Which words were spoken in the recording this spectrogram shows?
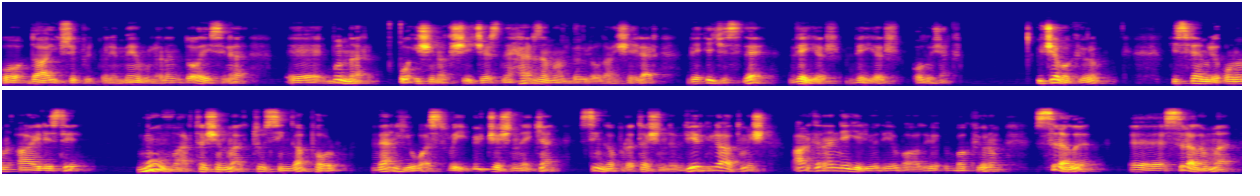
O daha yüksek rütbeli memurların. Dolayısıyla e, bunlar o işin akışı içerisinde her zaman böyle olan şeyler ve ikisi de where, where olacak. Üçe bakıyorum. His family, onun ailesi move var, taşınmak to Singapore when he was three. 3 yaşındayken Singapur'a taşındı. Virgül atmış. Arkadan ne geliyor diye bağlıyor, bakıyorum. Sıralı e, sıralama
